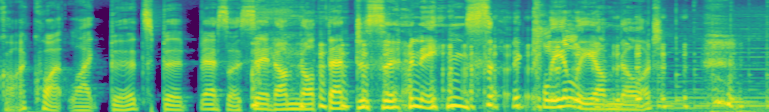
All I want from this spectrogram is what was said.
I quite like Bert's, but as I said, I'm not that discerning, so clearly I'm not.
